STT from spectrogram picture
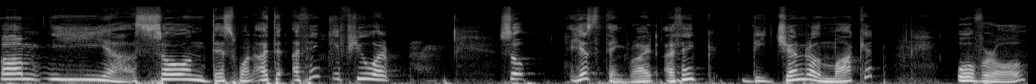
Um, yeah. So on this one, I th- I think if you are, so here's the thing, right? I think the general market overall,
